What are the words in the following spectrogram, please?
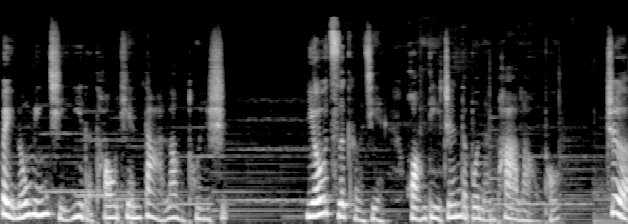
被农民起义的滔天大浪吞噬。由此可见，皇帝真的不能怕老婆，这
